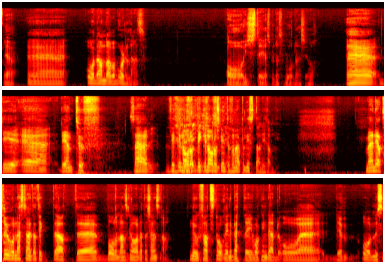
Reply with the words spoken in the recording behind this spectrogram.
Ja. Eh, och det andra var Borderlands. Åh just det, jag spelade också Borderlands i år. Eh, det, är, det är en tuff... Så här, vilken av, dem, vilken av dem ska inte få med på listan liksom? Men jag tror nästan att jag tyckte att eh, Borderlands gav en bättre känsla. Nog för att storyn är bättre i Walking Dead och, eh, det, och mus,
